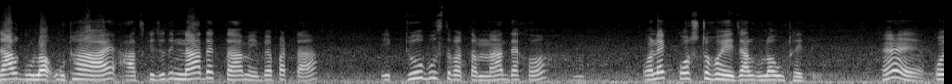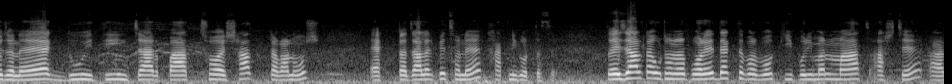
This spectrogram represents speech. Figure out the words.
জালগুলা উঠায়, আজকে যদি না দেখতাম এই ব্যাপারটা, একটুও বুঝতে পারতাম না। দেখো, অনেক কষ্ট হয় জালগুলো উঠাইতে। হ্যাঁ কয়জন? এক, দুই, তিন, চার, পাঁচ, ছয়, সাতটা মানুষ একটা জালের পেছনে খাটনি করতেছে। তো এই জালটা উঠানোর পরে দেখতে পারব কি পরিমাণ মাছ আসছে। আর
